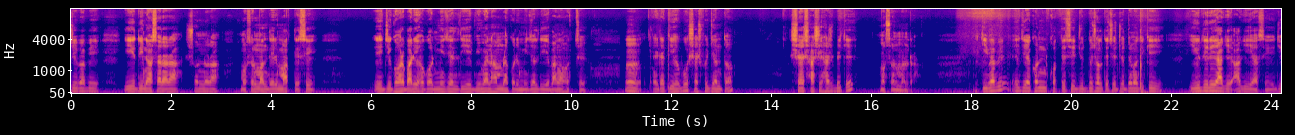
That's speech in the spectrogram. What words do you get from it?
যেভাবে ইহুদিন, আসারারা, সৈন্যরা মুসলমানদের মারতেছে, এই যে ঘর বাড়ি হগল মিজেল দিয়ে, বিমান হামলা করে মিজেল দিয়ে ভাঙা হচ্ছে এটা কি হব? শেষ পর্যন্ত, শেষ হাসি হাসবে কে? মুসলমানরা। কীভাবে? এই যে এখন করতেছে, যুদ্ধ চলতেছে, যুদ্ধের মাঝে কি ইহুদিরই আগে, আগিয়ে আছে? যে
